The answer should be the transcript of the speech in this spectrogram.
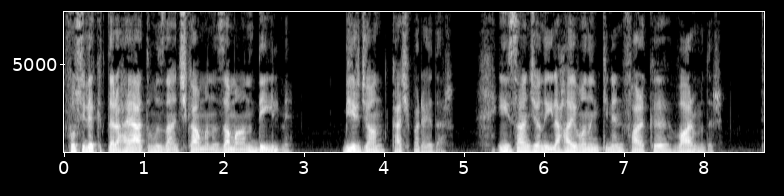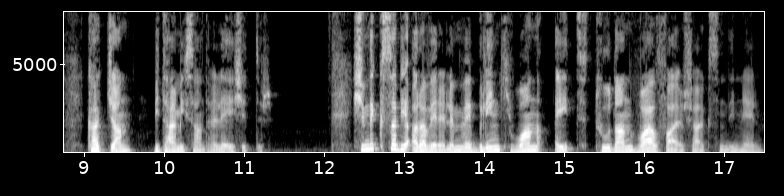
Fosil yakıtları hayatımızdan çıkarmanın zamanı değil mi? Bir can kaç para eder? İnsan canıyla hayvanınkinin farkı var mıdır? Kaç can bir termik santrale eşittir? Şimdi kısa bir ara verelim ve Blink-182'dan Wildfire şarkısını dinleyelim.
